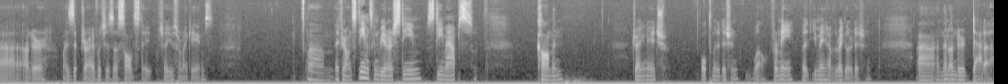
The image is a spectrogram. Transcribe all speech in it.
uh, under my zip drive, which is a solid state, which I use for my games. Um, if you're on Steam, it's going to be under Steam, Steam Apps, Common, Dragon Age, Ultimate Edition. Well, for me, but you may have the regular edition. Uh, and then under Data,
